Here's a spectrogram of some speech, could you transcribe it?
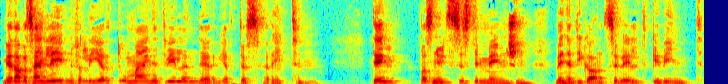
Wer aber sein Leben verliert um meinetwillen, der wird es retten. Denn was nützt es dem Menschen, wenn er die ganze Welt gewinnt,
